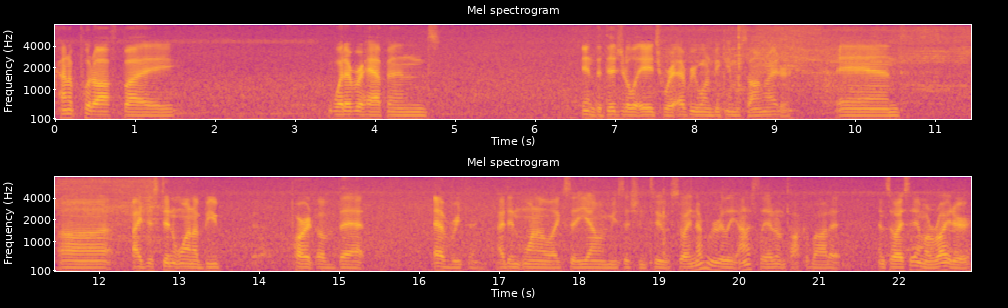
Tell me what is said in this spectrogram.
kind of put off by whatever happened in the digital age where everyone became a songwriter, and uh, I just didn't want to be part of that everything. I didn't want to like say, yeah, I'm a musician too. So I never really, honestly, I don't talk about it. And so I say I'm a writer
